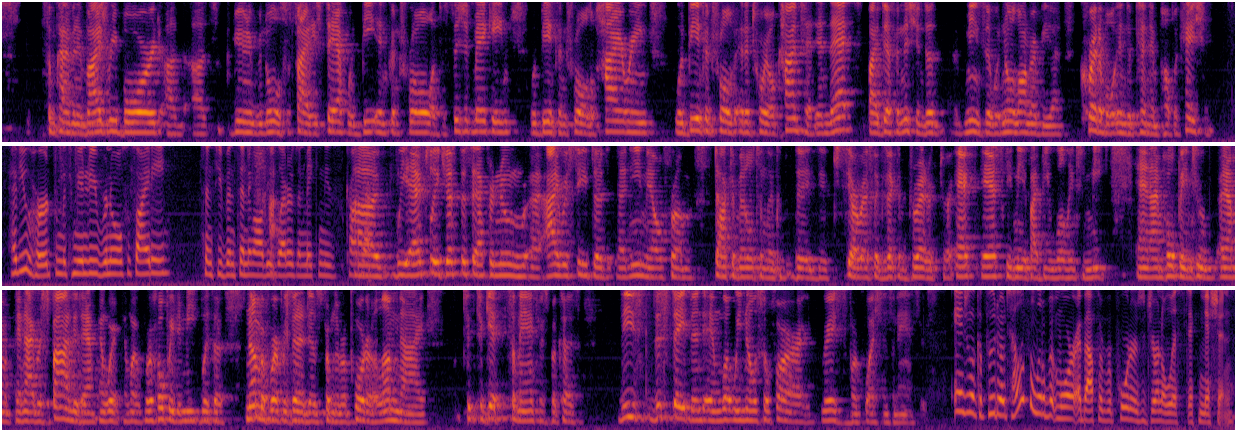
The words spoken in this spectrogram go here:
Some kind of an advisory board, uh, uh, community renewal society staff would be in control of decision making, would be in control of hiring, would be in control of editorial content. And that, by definition, does, means there would no longer be a credible independent publication. Have you heard from the Community Renewal Society? Since you've been sending all these letters and making these contacts? Uh, we actually just this afternoon, uh, I received a, an email from Dr. Middleton, the, the, the CRS executive director, act, asking me if I'd be willing to meet, and I'm hoping to. Um, and I responded, and we're, and we're hoping to meet with a number of representatives from the reporter alumni to, to get some answers because these this statement and what we know so far raises more questions than answers. Angela Caputo, tell us a little bit more about the reporter's journalistic mission.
